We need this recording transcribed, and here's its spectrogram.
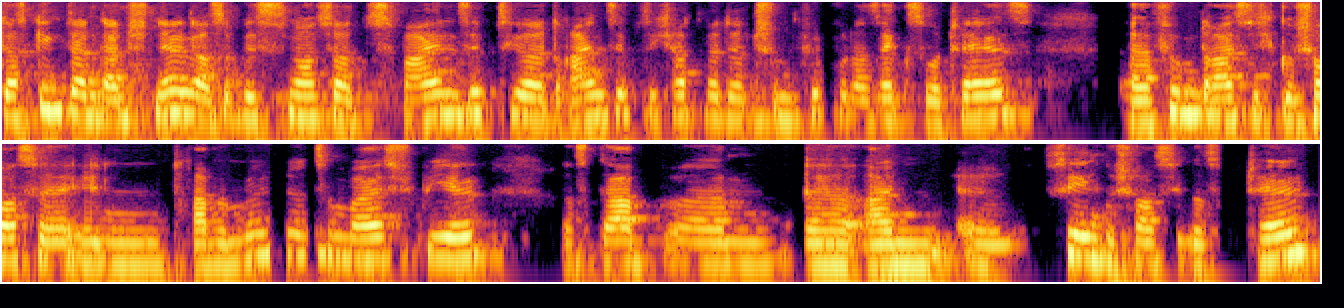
das ging dann ganz schnell. Also bis 1972 oder 73 hatten wir dann schon fünf oder sechs Hotels, äh, 35 Geschosse in Travemünde zum Beispiel. Es gab ähm, äh, ein äh, zehngeschossiges Hotel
